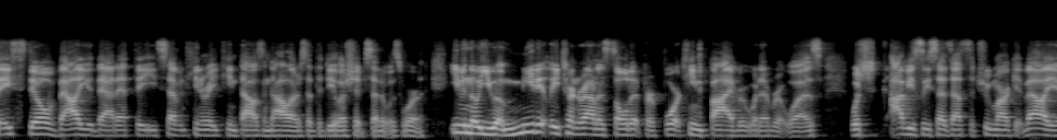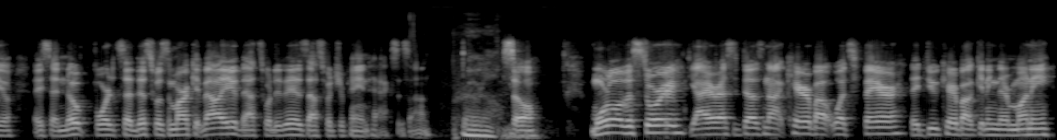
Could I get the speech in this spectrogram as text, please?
They still valued that at the seventeen or eighteen thousand dollars that the dealership said it was worth, even though you immediately turned around and sold it for fourteen five or whatever it was, which obviously says that's the true market value. They said nope. Ford said this was the market value. That's what it is. That's what you're paying taxes on. Brutal. So Moral of the story the IRS does not care about what's fair. They do care about getting their money.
